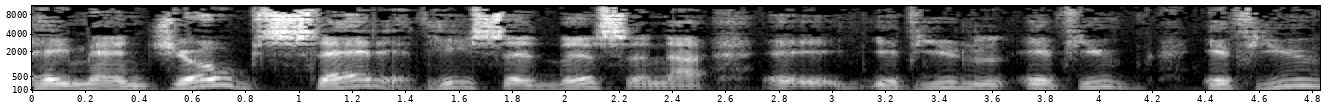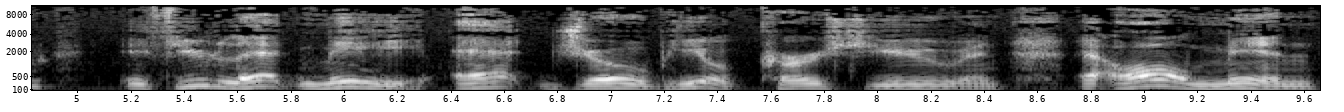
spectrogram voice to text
Amen. Job said it. He said, listen, I, if you, if you, if you if you let me at Job, he'll curse you and all men,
